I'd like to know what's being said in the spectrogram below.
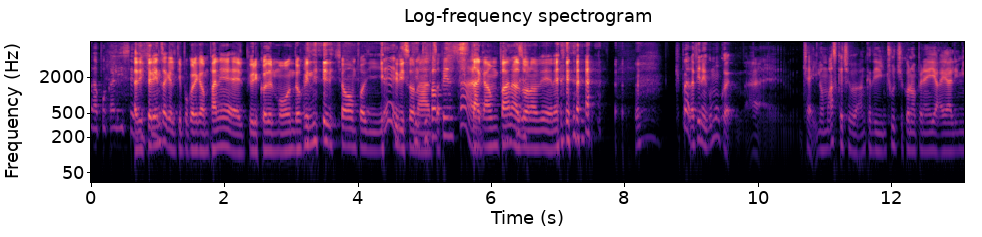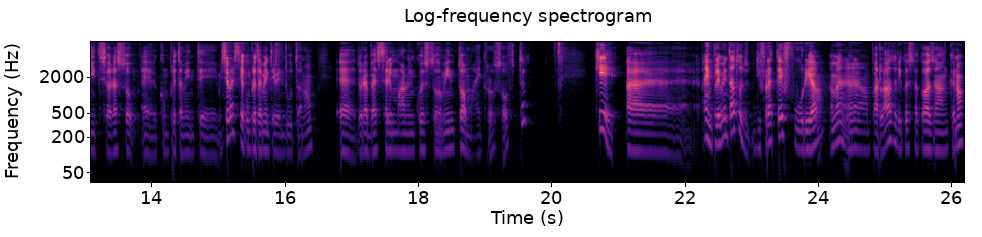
l'apocalisse. La differenza è che il tipo con le campane è il più ricco del mondo, quindi diciamo un po' di sì, risonanza. Ti, ti fa pensare. Sta campana suona bene. che poi alla fine comunque... Eh, cioè Elon Musk aveva anche degli inciucci con OpenAI all'inizio, adesso è completamente, mi sembra sia completamente venduta, no? Eh, dovrebbe essere in mano in questo momento a Microsoft che eh, ha implementato di fretta e furia, a me ne abbiamo parlato di questa cosa anche, no?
